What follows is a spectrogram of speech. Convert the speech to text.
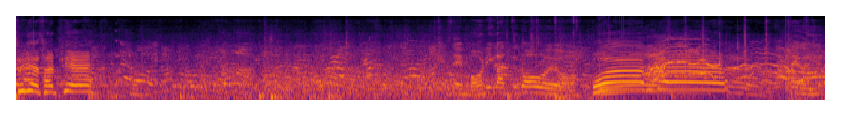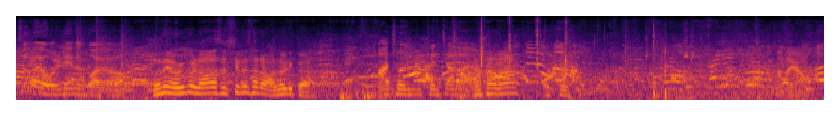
슬기야, 잘 피해. 네, 머리가 뜨거워요. 와, 안 돼! 제가 유튜브에 올리는 거예요. 너네 얼굴 나와서 싫은 사람 안 올릴 거야. 아, 전 괜찮아요. 괜찮아? 오케이. 선생님,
